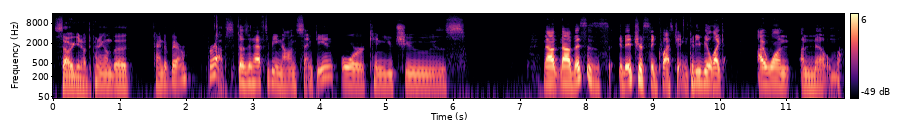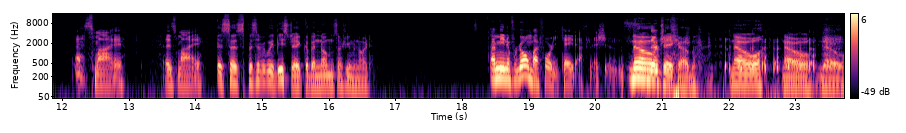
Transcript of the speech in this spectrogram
So you know, depending on the kind of bear, perhaps. Does it have to be non-sentient, or can you choose? Now, now this is an interesting question. Could you be like, I want a gnome as my, as my? It says specifically beast Jacob and gnomes are humanoid. I mean, if we're going by 40k definitions, No, they're- Jacob. No, no, no.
